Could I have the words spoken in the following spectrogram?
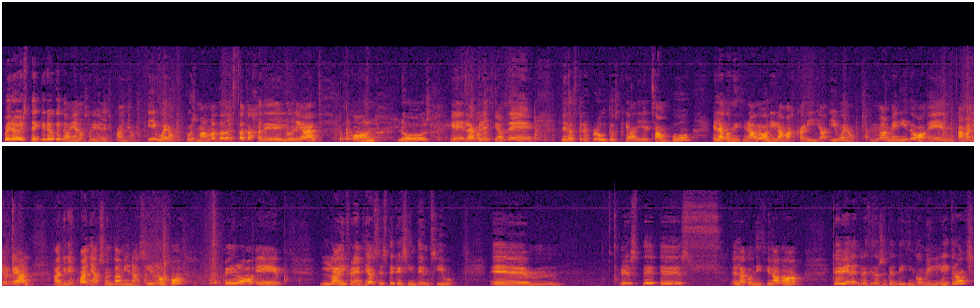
pero este creo que todavía no ha salido en España. Y bueno, pues me han mandado esta caja de L'Oreal con los, eh, la colección de, de los tres productos que hay, el champú, el acondicionador y la mascarilla. Y bueno, me han venido en tamaño real. Aquí en España son también así rojos, pero eh, la diferencia es este que es intensivo. Em, este es el acondicionador que viene en 375 mililitros.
